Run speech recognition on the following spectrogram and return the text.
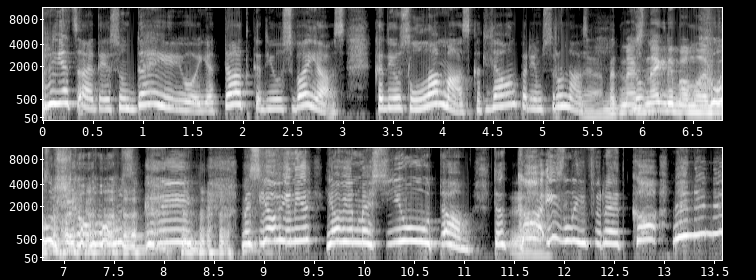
Priecājieties un dejojiet tad, kad jūs vajās, kad jūs lamās, kad ļauni par jums runās. Jā, bet mēs nu, negribam, lai kurš no mums grib. Mēs jau vien, jau vien mēs jūtam, tad Jā. kā izlīferēt, kā, nē, nē, nē,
